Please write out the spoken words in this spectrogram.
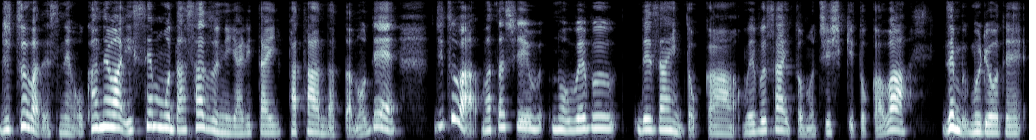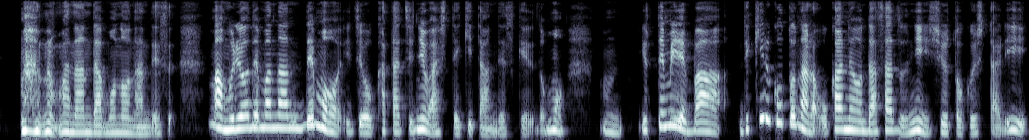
実はですね、お金は一銭も出さずにやりたいパターンだったので、実は私のウェブデザインとか、ウェブサイトの知識とかは全部無料で 学んだものなんです。まあ無料で学んでも一応形にはしてきたんですけれども、うん、言ってみれば、できることならお金を出さずに習得したり、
